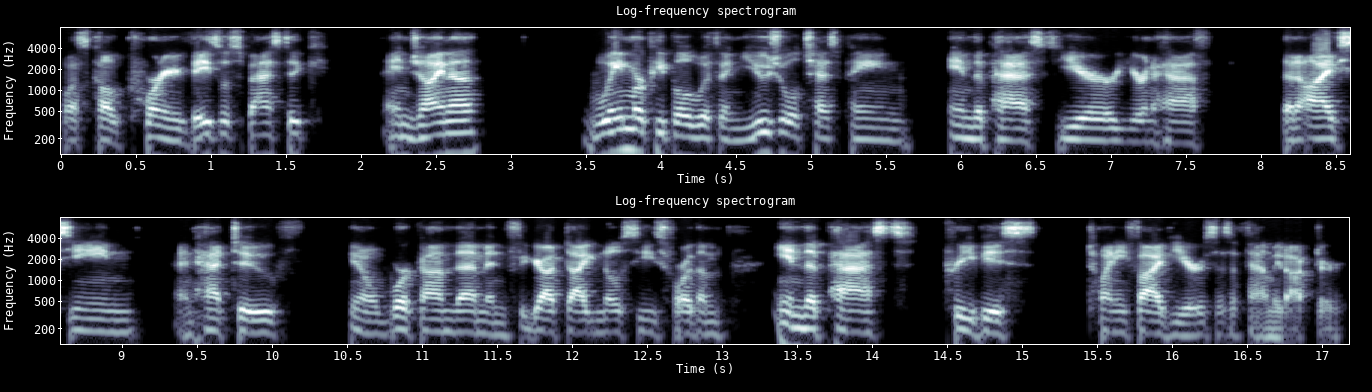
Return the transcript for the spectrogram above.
what's called coronary vasospastic angina. Way more people with unusual chest pain in the past year, year and a half that I've seen and had to, you know, work on them and figure out diagnoses for them in the past previous 25 years as a family doctor.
